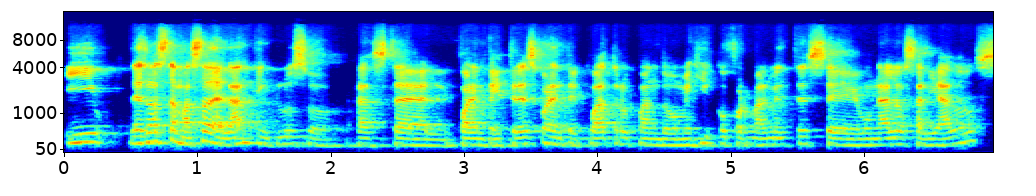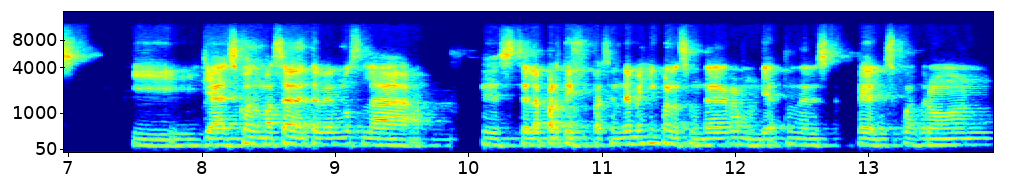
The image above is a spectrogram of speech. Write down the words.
Y es hasta más adelante, incluso, hasta el 43, 44, cuando México formalmente se une a los aliados y ya es cuando más adelante vemos la, este, la participación de México en la Segunda Guerra Mundial con el, el escuadrón,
